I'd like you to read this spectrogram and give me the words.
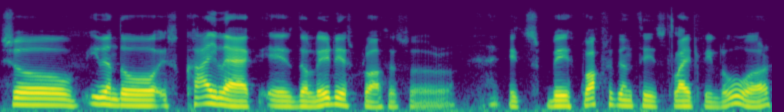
so even though Skylake is the latest processor, its base clock frequency is slightly lower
